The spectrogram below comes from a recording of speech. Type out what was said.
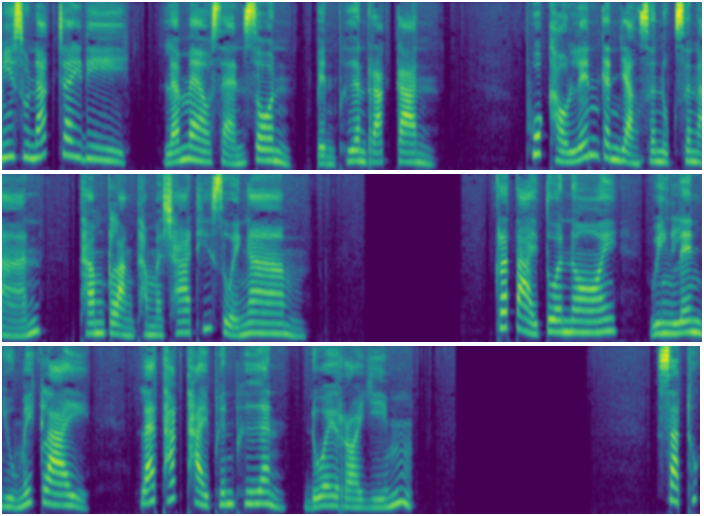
มีสุนัขใจดี และแมวแสนซนเป็นเพื่อนรักกัน พวกเขาเล่นกันอย่างสนุกสนานทำกลางธรรมชาติที่สวยงาม กระต่ายตัวน้อย วิ่งเล่นอยู่ไม่ไกล และทักทายเพื่อนๆ ด้วยรอยยิ้ม สัตว์ทุก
